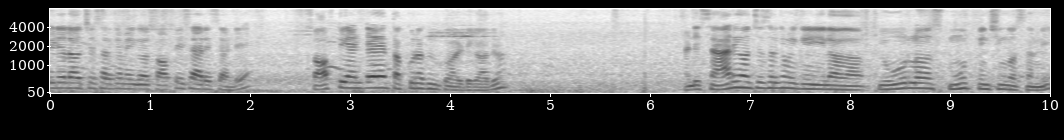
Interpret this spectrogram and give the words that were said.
వీడియోలో వచ్చేసరికి మీకు సాఫ్టీ శారీస్ అండి. సాఫ్టీ అంటే తక్కువ రకం క్వాలిటీ కాదు. అండ్ ఈ శారీ వచ్చేసరికి మీకు ఇలా ప్యూర్లో స్మూత్ ఫినిషింగ్ వస్తుంది.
